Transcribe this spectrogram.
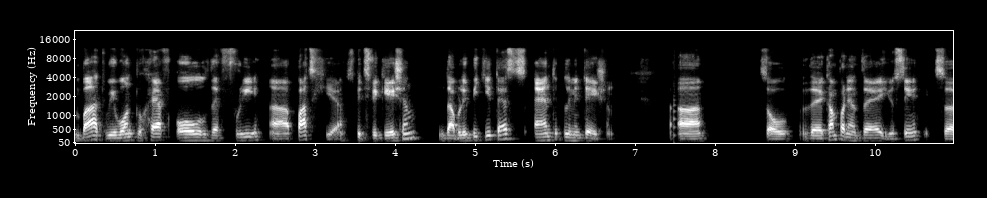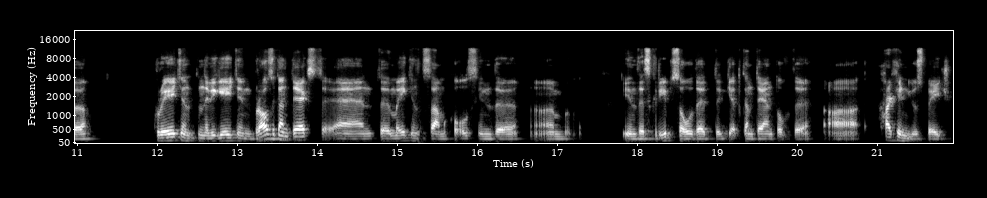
But we want to have all the free uh, parts here, specification, WPT tests, and implementation. Uh, so the component there you see, it's uh, creating, navigating browser context and uh, making some calls in the um, in the script so that they get content of the uh, Hacker News page.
